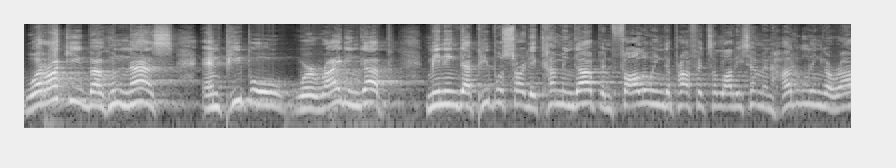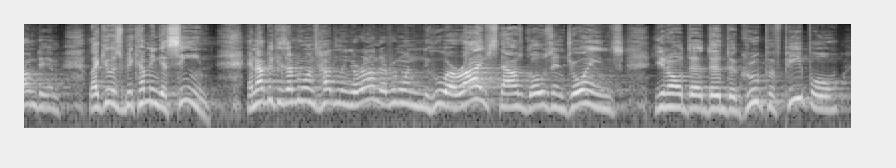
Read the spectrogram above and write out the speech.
وَرَكِبَهُ nas, And people were riding up, meaning that people started coming up and following the Prophet ﷺ and huddling around him like it was becoming a scene. And not because everyone's huddling around, everyone who arrives now goes and joins, you know, the, the, the group of people.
